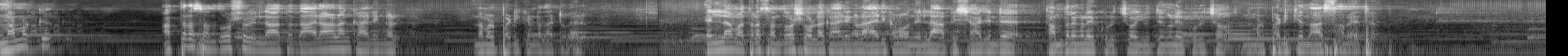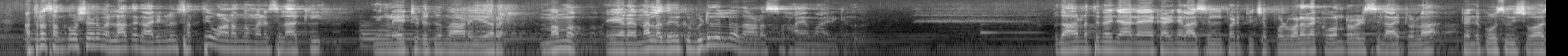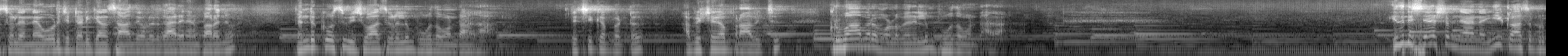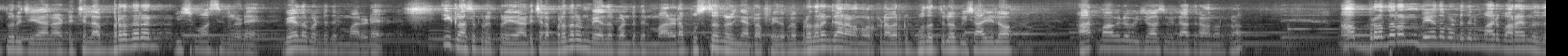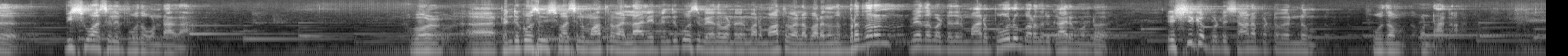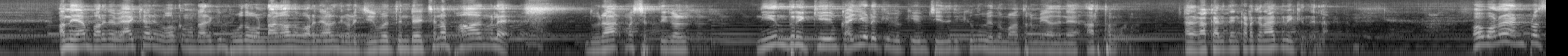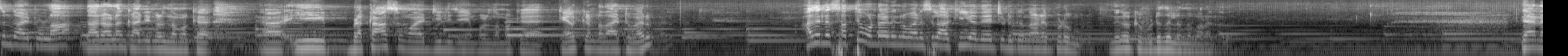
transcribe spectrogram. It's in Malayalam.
നമുക്ക് അത്ര സന്തോഷമില്ലാത്ത ധാരാളം കാര്യങ്ങൾ നമ്മൾ പഠിക്കേണ്ടതായിട്ട് വരും. എല്ലാം അത്ര സന്തോഷമുള്ള കാര്യങ്ങളായിരിക്കണമെന്നില്ല. പിശാജിന്റെ തന്ത്രങ്ങളെക്കുറിച്ചോ യുദ്ധങ്ങളെക്കുറിച്ചോ നമ്മൾ പഠിക്കുന്ന ആ സമയത്ത്. അത്ര സന്തോഷകരമല്ലാത്ത കാര്യങ്ങളും സത്യമാണെന്ന് മനസ്സിലാക്കി നിങ്ങൾ ഏറ്റെടുക്കുന്നതാണ് ഏറെ. നന്ന് ഏറെ. നല്ല നിങ്ങൾക്ക് വിടുതലതാണ് സഹായമായിരിക്കുന്നത്. ഉദാഹരണത്തിന് ഞാൻ കഴിഞ്ഞ ക്ലാസ്സിൽ പഠിപ്പിച്ചപ്പോൾ വളരെ കോൺട്രവേഴ്സ്യൽ ആയിട്ടുള്ള പെൻഡക്കോസ് വിശ്വാസികൾ എന്നെ ഓടിച്ചിട്ടടിക്കാൻ സാധ്യതയുള്ള ഒരു കാര്യം ഞാൻ പറഞ്ഞു. പെൻഡക്കോസ് വിശ്വാസികളിലും ഭൂതമുണ്ടാകാം രക്ഷിക്കപ്പെട്ട് അഭിഷേകം പ്രാപിച്ച് കൃപാപരമുള്ളവരിലും ഭൂതമുണ്ടാകാം ഇതിന് ശേഷം ഞാൻ ഈ ക്ലാസ് പ്രിപ്പയർ ചെയ്യാനായിട്ട് ചില ബ്രദറൻ വിശ്വാസികളുടെ വേദപണ്ഡിതന്മാരുടെ ഈ ക്ലാസ് പ്രിപ്പയർ ചെയ്യാനായിട്ട് ചില ബ്രദറൻ വേദപണ്ഡിതന്മാരുടെ പുസ്തകങ്ങൾ ഞാൻ റെഫർ ചെയ്തപ്പോൾ ബ്രദറൻകാരാണെന്ന് ഓർക്കണം. അവർക്ക് ഭൂതത്തിലോ വിശാലിലോ ആത്മാവിലോ വിശ്വാസമില്ലാത്തവരാണെന്ന് ഓർക്കണം. ആ ബ്രദറൻ വേദപണ്ഡിതന്മാർ പറയുന്നത് വിശ്വാസികളിൽ ഭൂതം ഉണ്ടാകാം. അപ്പോൾ പെന്തുക്കോസ് വിശ്വാസികൾ മാത്രമല്ല അല്ലെങ്കിൽ പെന്തുക്കോസ് വേദപണ്ഡിതന്മാർ മാത്രമല്ല പറയുന്നത് ബ്രദറൻ വേദപണ്ഡിതന്മാർ പോലും പറഞ്ഞൊരു കാര്യമുണ്ട്. രക്ഷിക്കപ്പെട്ട് ശാനപ്പെട്ടവരിലും ഭൂതം ഉണ്ടാകാം. അന്ന് ഞാൻ പറഞ്ഞ വ്യാഖ്യാനങ്ങൾ ഓർക്കുന്നുണ്ടായിരിക്കും ഭൂതം ഉണ്ടാകാമെന്ന് പറഞ്ഞാൽ നിങ്ങളുടെ ജീവിതത്തിന്റെ ചില ഭാഗങ്ങളെ ദുരാത്മശക്തികൾ നിയന്ത്രിക്കുകയും കൈയടക്കി വെക്കുകയും ചെയ്തിരിക്കുന്നു എന്ന് മാത്രമേ അതിന് അർത്ഥമുള്ളൂ. അത് ആ കാര്യത്തിൽ ഞാൻ കിടക്കാൻ ആഗ്രഹിക്കുന്നില്ല. അപ്പോൾ വളരെ അൺപ്ലസന്റ് ആയിട്ടുള്ള ധാരാളം കാര്യങ്ങൾ നമുക്ക് ഈ ക്ലാസ്സുമായി ഡീൽ ചെയ്യുമ്പോൾ നമുക്ക് കേൾക്കേണ്ടതായിട്ട് വരും. അതിൽ സത്യമുണ്ടോ എന്ന് നിങ്ങൾ മനസ്സിലാക്കി അത് ഏറ്റെടുക്കുന്നതാണ് എപ്പോഴും നിങ്ങൾക്ക് വിടുതൽ എന്ന് പറയുന്നത്. ഞാൻ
